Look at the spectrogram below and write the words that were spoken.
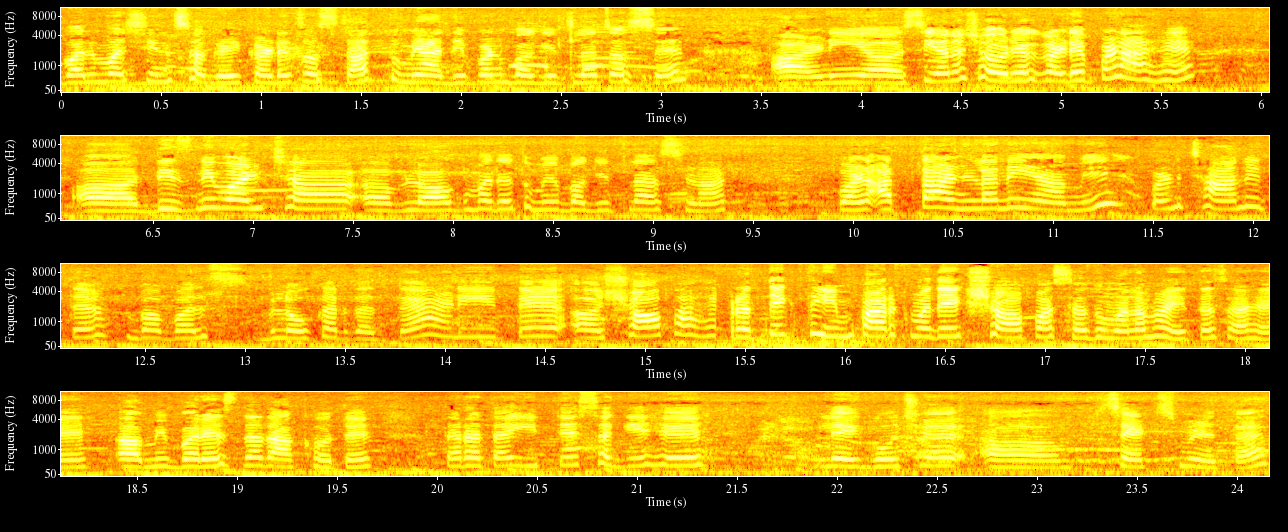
बबल मशीन सगळीकडेच असतात. तुम्ही आधी पण बघितलंच असेल. आणि सियाना शौर्यकडे पण आहे. डिझनी वर्ल्डच्या व्लॉगमध्ये तुम्ही बघितलं असणार. पण आत्ता आणलं नाही आम्ही. पण छान इथे बबल्स ब्लो करतात ते. आणि ते शॉप आहे. प्रत्येक थीम पार्कमध्ये एक शॉप असतं तुम्हाला माहीतच आहे. मी बरेचदा दाखवते. तर आता इथे सगळे हे लेगोचे सेट्स मिळतात.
